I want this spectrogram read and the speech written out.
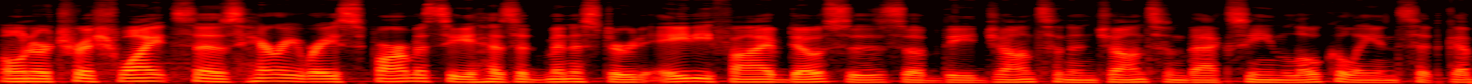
Owner Trish White says Harry Race Pharmacy has administered 85 doses of the Johnson & Johnson vaccine locally in Sitka,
